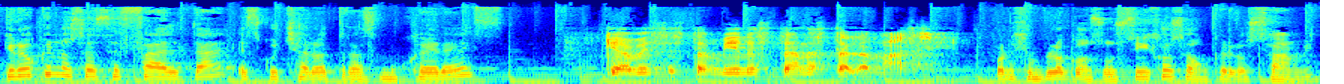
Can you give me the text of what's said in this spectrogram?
Creo que nos hace falta escuchar otras mujeres que a veces también están hasta la madre. Por ejemplo, con sus hijos, aunque los amen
